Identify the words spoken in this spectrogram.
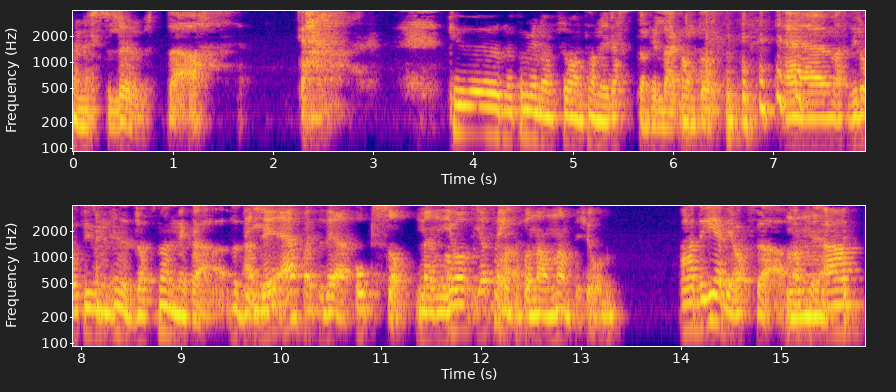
Nej men sluta. Gud, nu kommer ju någon frånta mig rätten till det här kontot. um, alltså det låter ju som en idrottsmänniska. Så det, Ja, är... det är faktiskt det också. Men jag, jag Också? tänkte på en annan person. Ja, det är det också. Mm. Okej, ja.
